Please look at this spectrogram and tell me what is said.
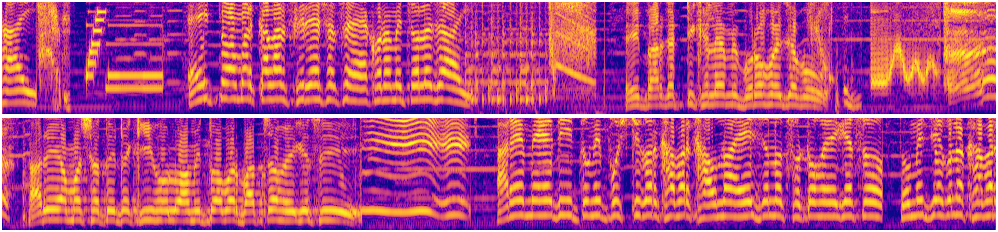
খাই। এই তো আমার কালার ফিরে এসেছে এখন আমি চলে যাই। এই বার্গারটি খেলে আমি বড় হয়ে যাব। আরে আমার সাথে এটা কি হলো? আমি তো আবার বাচ্চা হয়ে গেছি। আরে মেহেদি তুমি পুষ্টিকর খাবার খাও না এই জন্য ছোট হয়ে গেছো। তুমি যেগুলো খাবার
